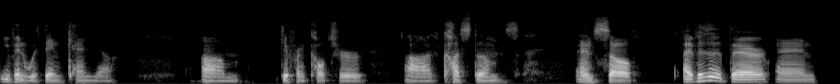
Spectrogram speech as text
even within Kenya, um, different culture, uh, customs, and so I visited there, and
